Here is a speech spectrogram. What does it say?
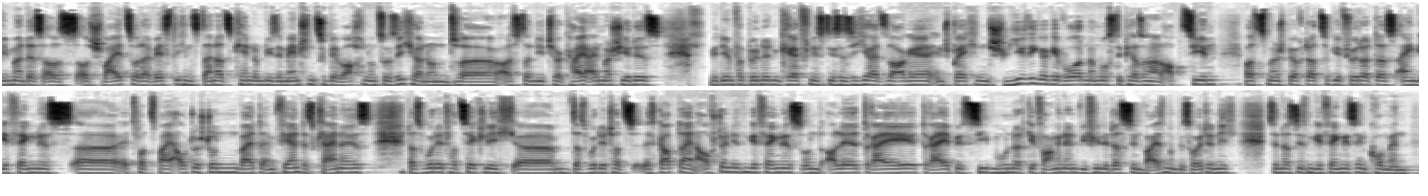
wie man das aus, aus Schweiz oder westlichen Standards kennt, um diese Menschen zu bewachen und zu sichern. Und äh, als dann die Türkei einmarschiert ist mit ihren verbündeten Kräften, ist diese Sicherheitslage entsprechend schwieriger geworden. Man musste Personal abziehen, was zum Beispiel auch dazu geführt hat, dass ein Gefängnis äh, etwa zwei Autostunden weiter entfernt, das kleiner ist. Das wurde tatsächlich, äh, das wurde es gab da einen Aufstand Gefängnis und alle drei, drei bis 700 Gefangenen, wie viele das sind, weiß man bis heute nicht, sind aus diesem Gefängnis entkommen.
